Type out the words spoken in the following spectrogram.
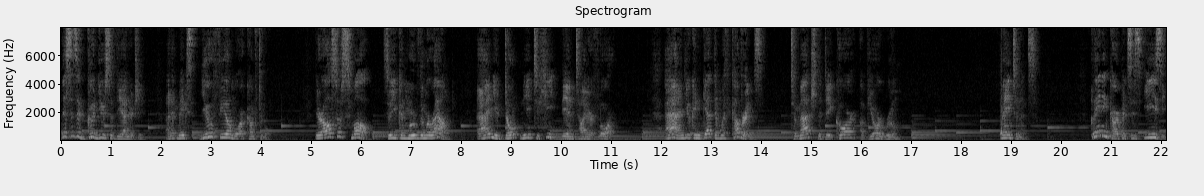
This is a good use of the energy, and it makes you feel more comfortable. They're also small, so you can move them around, and you don't need to heat the entire floor. And you can get them with coverings to match the decor of your room. Maintenance Cleaning carpets is easy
